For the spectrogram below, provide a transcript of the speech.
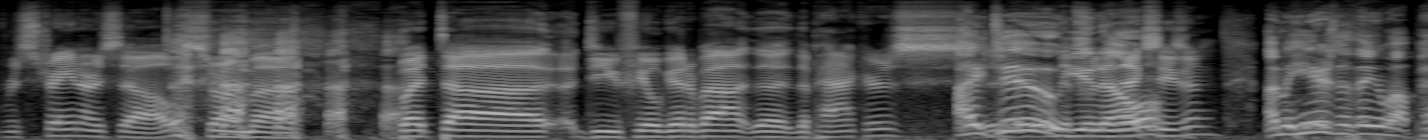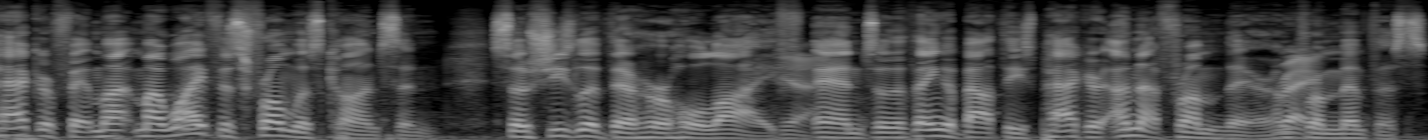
restrain ourselves from. Uh, but uh, do you feel good about the, the Packers? I uh, do. you know, next season. I mean, here's the thing about Packer fan. My, my wife is from Wisconsin, so she's lived there her whole life. Yeah. And so the thing about these Packers, I'm not from there. I'm Right. from Memphis.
